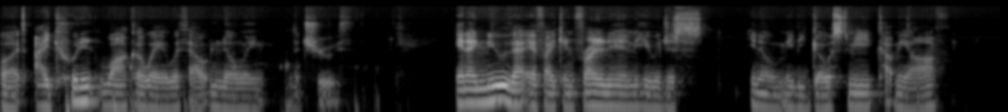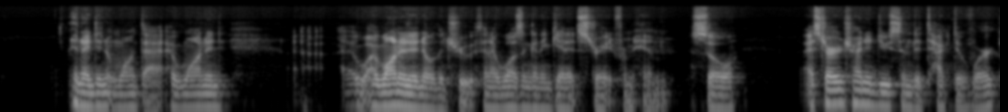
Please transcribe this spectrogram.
but I couldn't walk away without knowing the truth. And I knew that if I confronted him, he would just you know, maybe ghost me, cut me off. And I didn't want that. I wanted I wanted to know the truth and I wasn't going to get it straight from him. So I started trying to do some detective work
